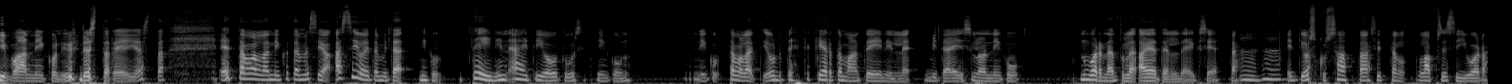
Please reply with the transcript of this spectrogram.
ei vaan niin kuin yhdestä reiästä. Että tavallaan niin kuin tämmöisiä asioita, mitä niin kuin teinin äiti joutuu sitten niin kuin, niin kuin, tavallaan, että joudut ehkä kertomaan teinille, mitä ei silloin niin kuin nuorena tule ajatelleeksi, että, mm-hmm. että joskus saattaa sitten lapsesi juoda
